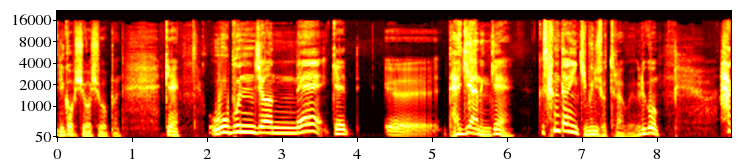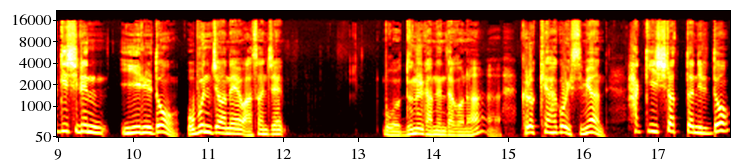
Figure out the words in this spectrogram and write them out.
7시 55분. 이게 5분 전에 이렇게 어, 대기하는 게그 상당히 기분이 좋더라고요. 그리고 하기 싫은 일도 5분 전에 와서 이제 뭐 눈을 감는다거나 어, 그렇게 하고 있으면 하기 싫었던 일도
